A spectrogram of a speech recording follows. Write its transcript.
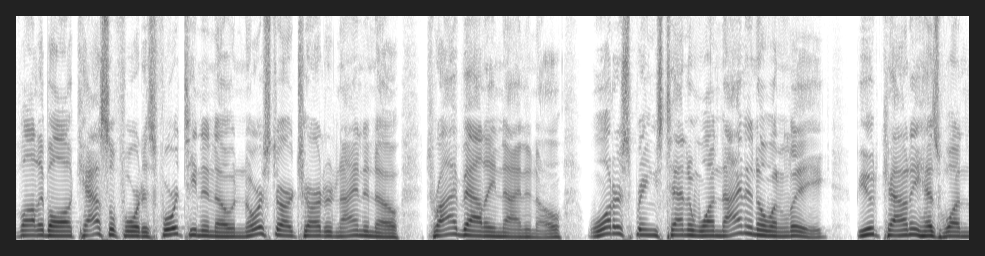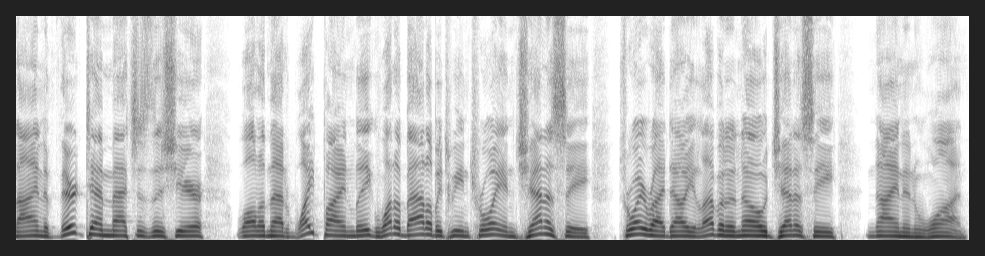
volleyball, Castleford is 14 and 0, North Star Charter 9 and 0, Tri Valley 9 and 0, Watersprings 10 and 1, 9 and 0 in league. Butte County has won nine of their 10 matches this year. While in that White Pine League, what a battle between Troy and Genesee. Troy right now 11 and 0, Genesee 9 and 1.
